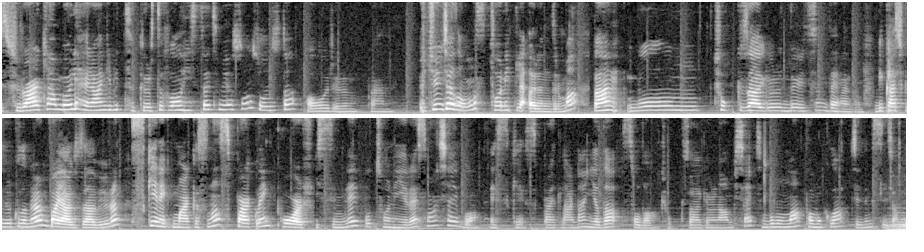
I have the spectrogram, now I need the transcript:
sürerken böyle herhangi bir tıkırtı falan hissetmiyorsunuz. O yüzden favori ürünüm ben. Üçüncü adımımız tonikle arındırma. Ben bu çok güzel göründüğü için denedim. Birkaç gündür kullanıyorum. Bayağı güzel bir ürün. Skinik markasının Sparkling Pore isimli bu toniği. Resmen şey bu. Eski Sprite'lardan ya da soda. Çok güzel görünen bir şey. Şimdi bununla pamukla cildimi sileceğim.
